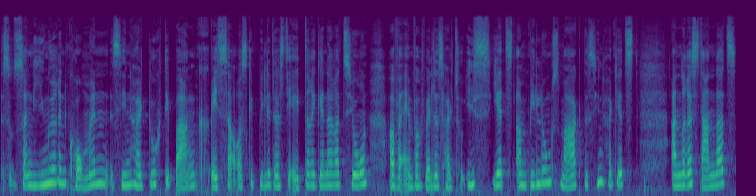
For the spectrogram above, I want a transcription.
sozusagen die Jüngeren kommen, sind halt durch die Bank besser ausgebildet als die ältere Generation, aber einfach weil das halt so ist jetzt am Bildungsmarkt, das sind halt jetzt andere Standards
